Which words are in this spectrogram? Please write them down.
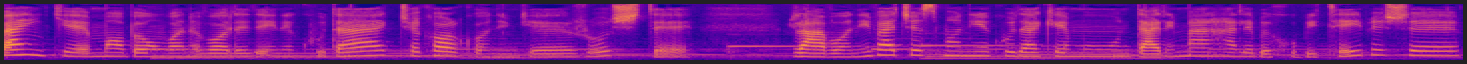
و اینکه ما به عنوان والدین کودک چه کار کنیم که رشد روانی و جسمانی کودکمون در این مرحله به خوبی طی بشه.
